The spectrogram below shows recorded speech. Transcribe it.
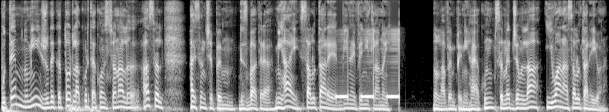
Putem numi judecători la Curtea Constituțională astfel? Hai să începem dezbaterea. Mihai, salutare, bine ai venit la noi. Nu-l avem pe Mihai acum, să mergem la Ioana. Salutare, Ioana.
